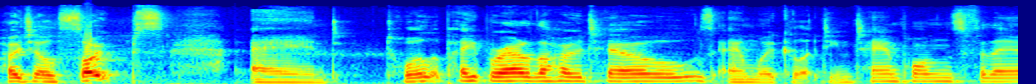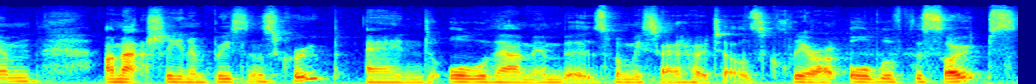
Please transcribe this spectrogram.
hotel soaps and toilet paper out of the hotels and we're collecting tampons for them. I'm actually in a business group and all of our members, when we stay at hotels, clear out all of the soaps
